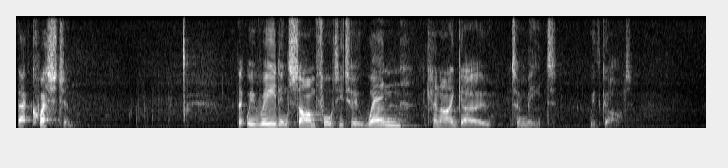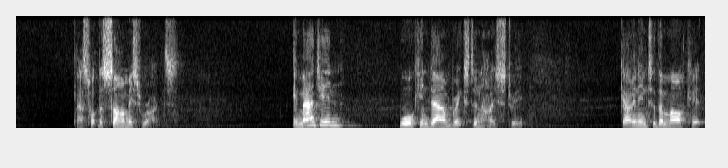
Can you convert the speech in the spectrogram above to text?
that question that we read in Psalm 42 when can I go to meet with God? That's what the psalmist writes. Imagine walking down Brixton High Street, going into the market,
